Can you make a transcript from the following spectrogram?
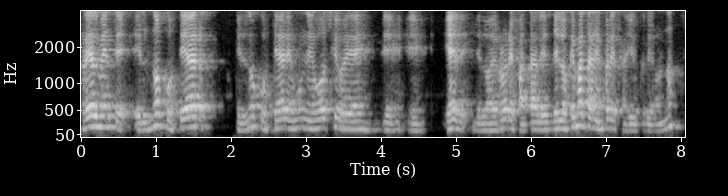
realmente el no costear, el no costear en un negocio es, de los errores fatales, de los que matan empresas, yo creo, ¿no?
